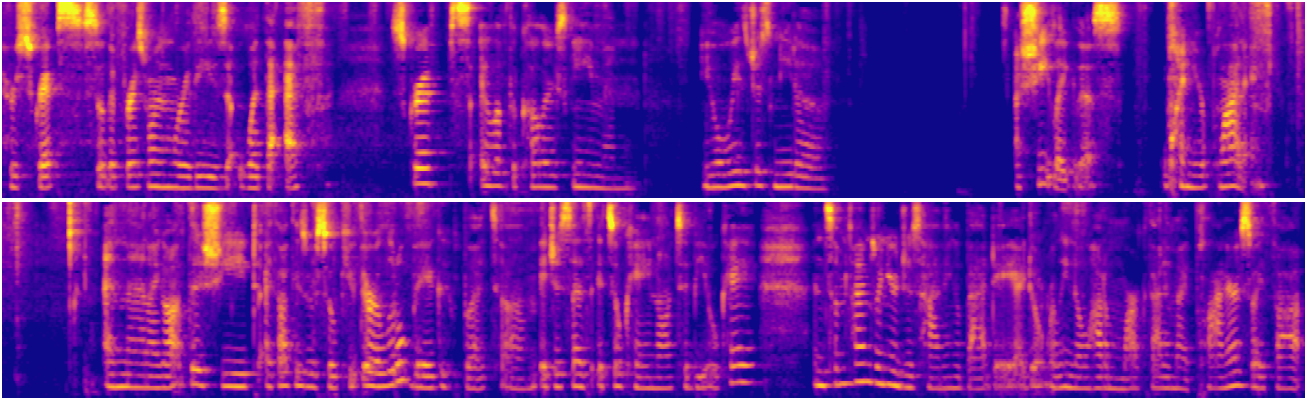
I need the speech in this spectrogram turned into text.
her scripts. So the first one were these What the F scripts. I love the color scheme and you always just need a, a sheet like this when you're planning. And then I got this sheet. I thought these were so cute. They're a little big, but um, it just says it's okay not to be okay. And sometimes when you're just having a bad day, I don't really know how to mark that in my planner. So I thought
